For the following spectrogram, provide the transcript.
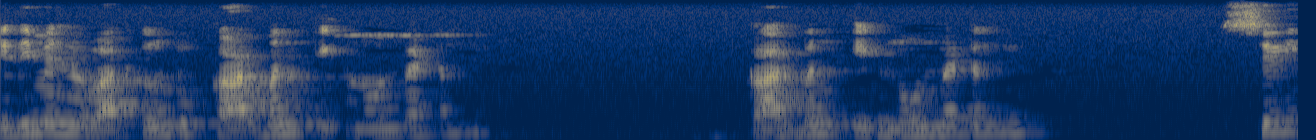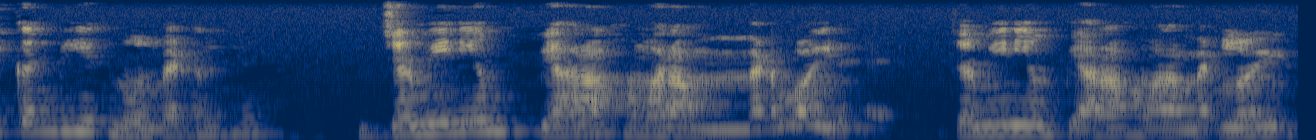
यदि मैं इनमें बात करूँ तो कार्बन एक नॉन मेटल है। कार्बन एक नॉन मेटल है। सिलिकॉन भी एक नॉन मेटल है। जर्मेनियम प्यारा हमारा मेटलॉइड है। जर्मेनियम प्यारा हमारा metalloid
